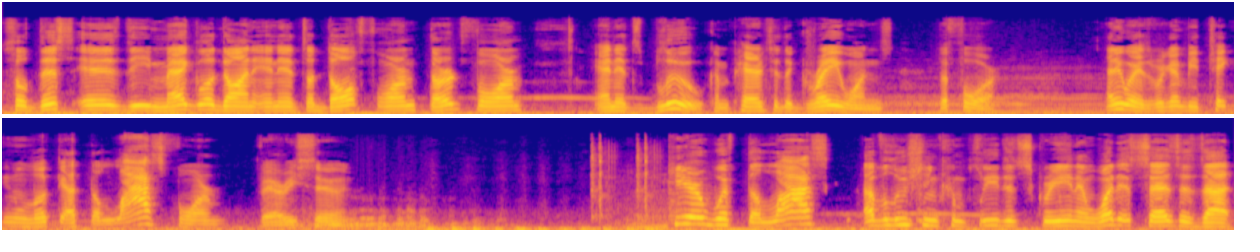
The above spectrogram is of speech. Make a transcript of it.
so this is the Megalodon in its adult form, third form, and it's blue compared to the gray ones before. Anyways, we're going to be taking a look at the last form very soon. Here with the last evolution completed screen and what it says is that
